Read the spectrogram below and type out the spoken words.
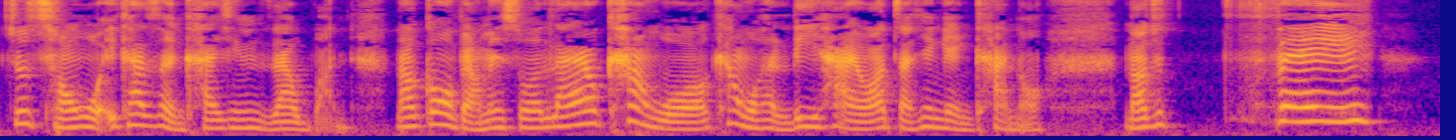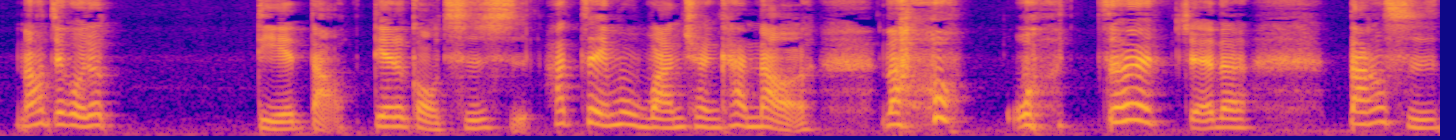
就从我一开始很开心的在玩，然后跟我表妹说来要看我看我很厉害，我要展现给你看哦，然后就飞，然后结果就。跌倒，跌了狗吃屎，他这一幕完全看到了，然后我真的觉得当时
